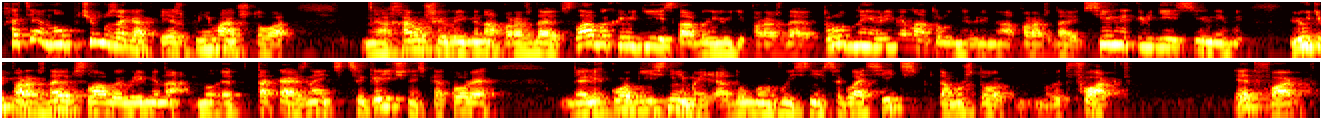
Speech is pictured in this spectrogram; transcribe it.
Хотя, ну почему загадка? Я же понимаю, что хорошие времена порождают слабых людей, слабые люди порождают трудные времена, трудные времена порождают сильных людей, сильные люди порождают слабые времена. Ну, это такая, знаете, цикличность, которая легко объяснима. Я думаю, вы с ней согласитесь, потому что ну, это факт. Это факт.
